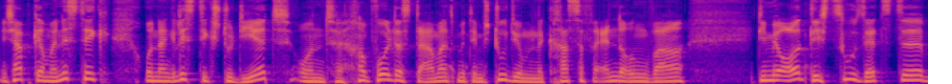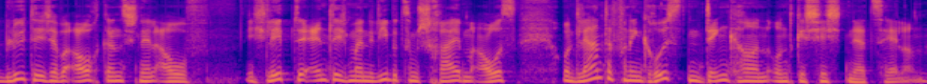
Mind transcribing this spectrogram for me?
Ich habe Germanistik und Anglistik studiert und obwohl das damals mit dem Studium eine krasse Veränderung war, die mir ordentlich zusetzte, blühte ich aber auch ganz schnell auf. Ich lebte endlich meine Liebe zum Schreiben aus und lernte von den größten Denkern und Geschichtenerzählern.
